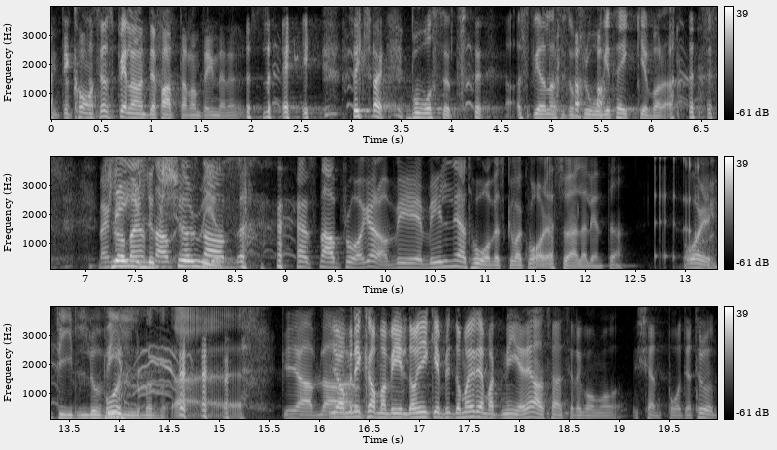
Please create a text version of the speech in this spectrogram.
inte konstigt att spelarna inte fattar någonting där nu. Nej, exakt. Båset. Spelarna ser ut som frågetecken bara. Men Play en snabb, en, snabb, en snabb fråga då. Vill, ni att HV ska vara kvar i SHL eller inte? Oj. Vill och vill, men... Äh. Jävla... Ja, men det är klart man vill. De, gick, de har ju redan varit nere i Allsvenskan en gång och känt på det. Jag tror...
